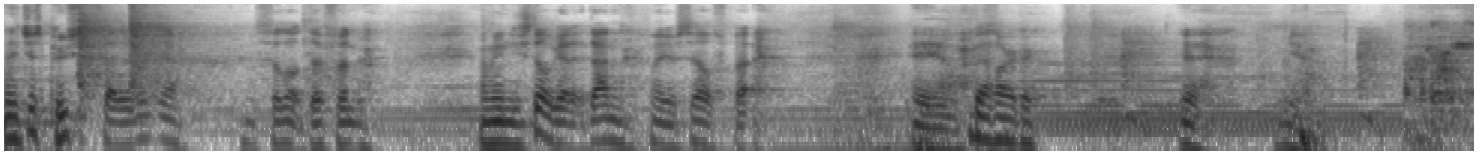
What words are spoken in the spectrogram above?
they just push each other, don't you? It's a lot different. I mean, you still get it done by yourself, but yeah, A bit harder. yeah, yeah.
